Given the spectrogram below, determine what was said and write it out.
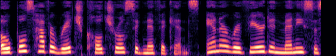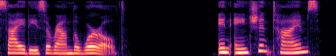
Opals have a rich cultural significance and are revered in many societies around the world. In ancient times,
